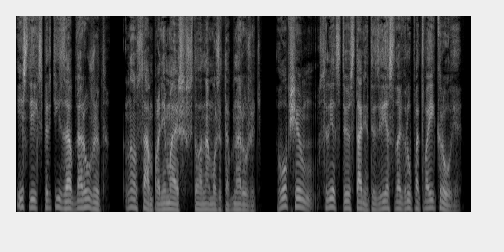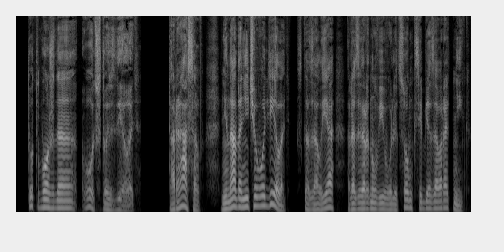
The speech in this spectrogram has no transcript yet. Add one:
Если экспертиза обнаружит, ну, сам понимаешь, что она может обнаружить. В общем, следствию станет известна группа твоей крови. Тут можно вот что сделать. «Тарасов, не надо ничего делать», — сказал я, развернув его лицом к себе за воротник.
